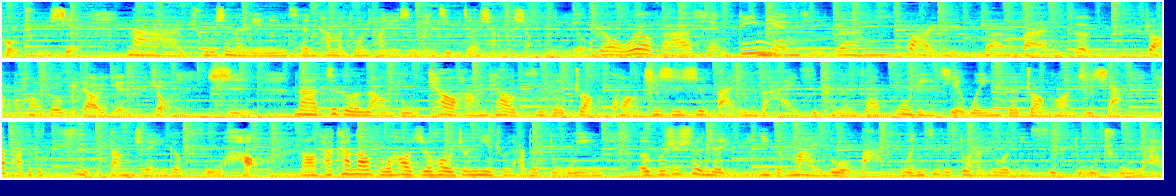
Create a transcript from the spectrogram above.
候出现。那出现的年龄层，他们通常也是年纪比较小的小朋友。有，我有发现低年级跟外语专班的状况都比较严重。是，那这个朗读跳行跳字的状况，其实是反映的孩子可能在不理解文意的状况之下，他把这个字当成一个符号，然后他看到符号之后就念出它的读音，而不是顺着语义的脉络把文字的段落意思读出来，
